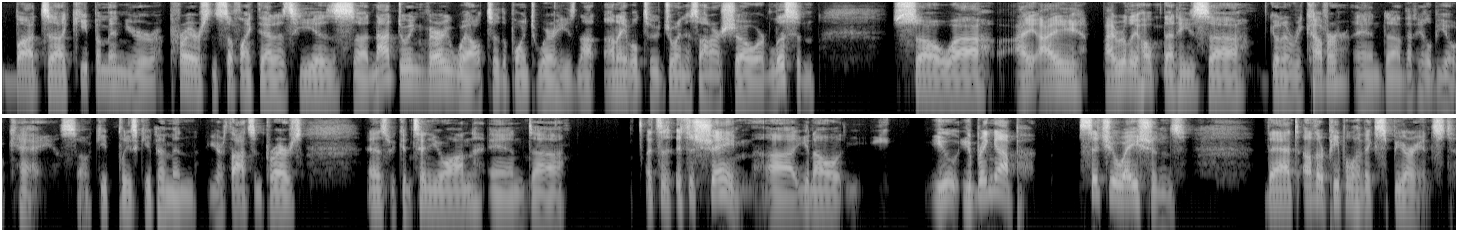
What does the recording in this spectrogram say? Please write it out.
but uh, keep him in your prayers and stuff like that, as he is uh, not doing very well to the point where he's not unable to join us on our show or listen. So uh, I, I I really hope that he's uh, going to recover and uh, that he'll be okay. So keep please keep him in your thoughts and prayers as we continue on. And uh, it's a it's a shame, you know. You you bring up situations that other people have experienced,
